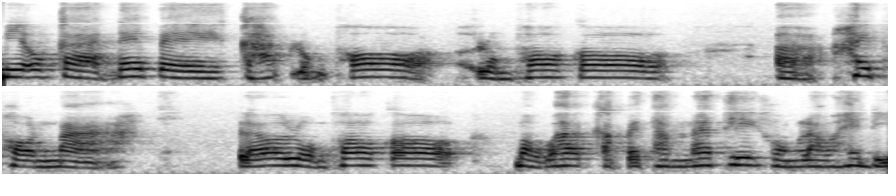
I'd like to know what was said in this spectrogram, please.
มีโอกาสได้ไปกราบหลวงพ่อ หลวงพ่อก็ให้พรมา แล้วหลวงพ่อก็บอกว่ากลับไปทำหน้าที่ของเราให้ดี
